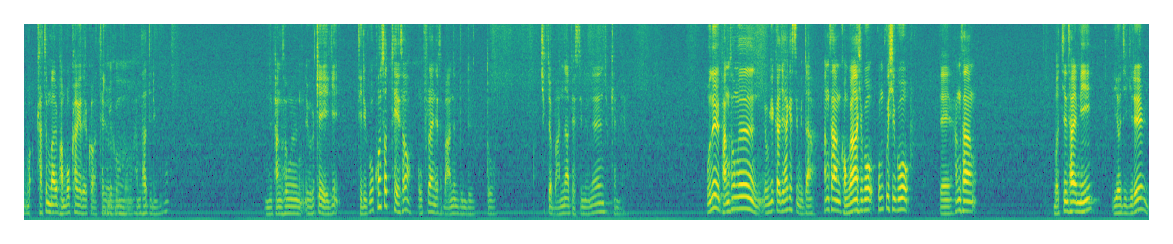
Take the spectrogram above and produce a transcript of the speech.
마- 같은 말을 반복하게 될 것 같아요. 너무 감사드리고 오늘 방송은 이렇게 얘기 드리고 콘서트에서 오프라인에서 많은 분들 또 직접 만나 뵀으면 좋겠네요. 오늘 방송은 여기까지 하겠습니다. 항상 건강하시고 꿈꾸시고 네 항상 멋진 삶이 이어지기를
